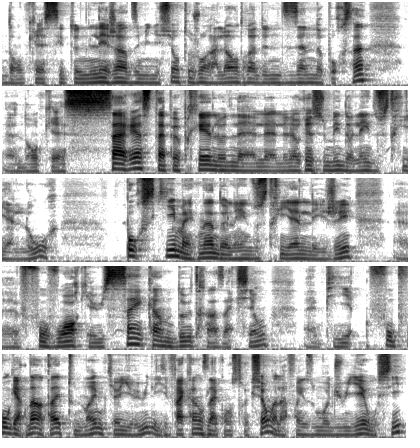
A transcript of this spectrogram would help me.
donc, euh, c'est une légère diminution, toujours à l'ordre d'une dizaine de pourcents. donc, ça reste à peu près le, résumé de l'industriel lourd. Pour ce qui est maintenant de l'industriel léger, il faut voir qu'il y a eu 52 transactions. Euh, puis il faut, garder en tête tout de même qu'il y a eu les vacances de la construction à la fin du mois de juillet aussi.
